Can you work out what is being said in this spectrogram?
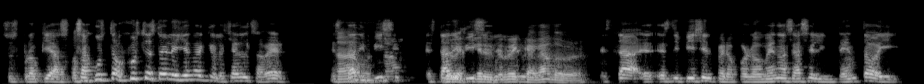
sus propias, o sea, justo, justo estoy leyendo arqueología del saber. Está ah, difícil, está difícil. está, es difícil, pero por lo menos se hace el intento y,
